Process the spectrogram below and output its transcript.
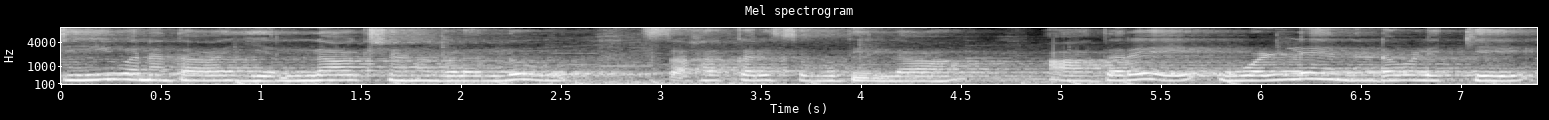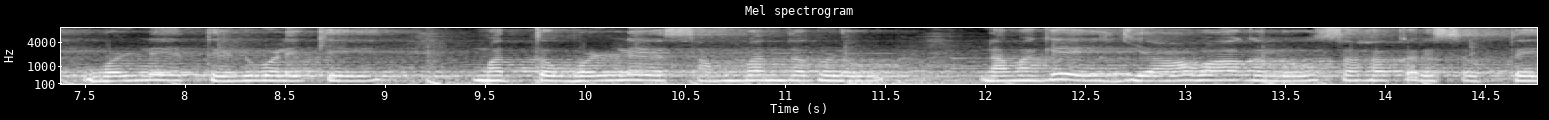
ಜೀವನದ ಎಲ್ಲ ಕ್ಷಣಗಳಲ್ಲೂ ಸಹಕರಿಸುವುದಿಲ್ಲ. ಆದರೆ ಒಳ್ಳೆಯ ನಡವಳಿಕೆ, ಒಳ್ಳೆಯ ತಿಳುವಳಿಕೆ ಮತ್ತು ಒಳ್ಳೆಯ ಸಂಬಂಧಗಳು ನಮಗೆ ಯಾವಾಗಲೂ ಸಹಕರಿಸುತ್ತೆ.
